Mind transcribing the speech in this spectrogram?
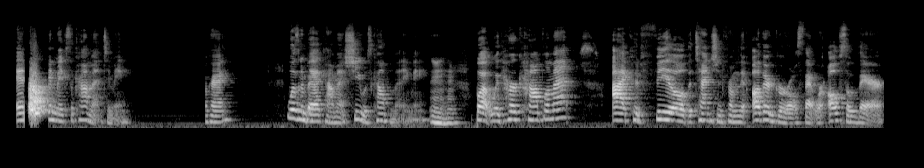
and makes a comment to me. Okay? It wasn't a bad comment. She was complimenting me. Mm-hmm. But with her compliment, I could feel the tension from the other girls that were also there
